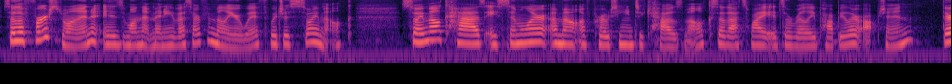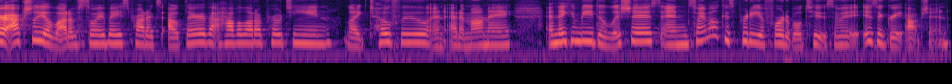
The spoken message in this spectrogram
So the first one is one that many of us are familiar with, which is soy milk. Soy milk has a similar amount of protein to cow's milk, so that's why it's a really popular option. There are actually a lot of soy based products out there that have a lot of protein, like tofu and edamame, and they can be delicious, and soy milk is pretty affordable too, so it is a great option.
